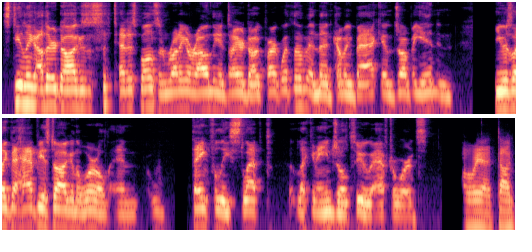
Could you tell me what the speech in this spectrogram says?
stealing other dogs' tennis balls and running around the entire dog park with them and then coming back and jumping in and he was like the happiest dog in the world and thankfully slept like an angel too afterwards. Oh yeah, dog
